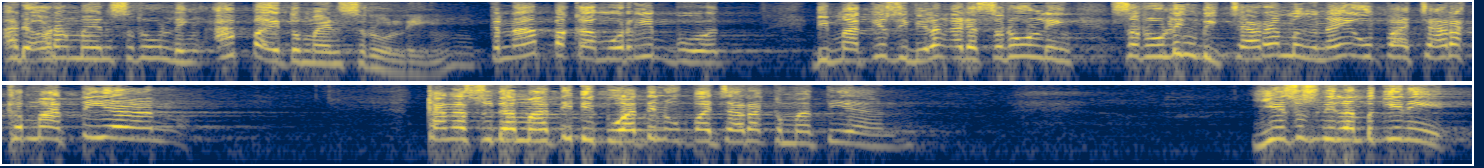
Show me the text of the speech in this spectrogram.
Ada orang main seruling. Apa itu main seruling? Kenapa kamu ribut? Di Matius dibilang ada seruling. Seruling bicara mengenai upacara kematian. Karena sudah mati dibuatin upacara kematian. Yesus bilang begini,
